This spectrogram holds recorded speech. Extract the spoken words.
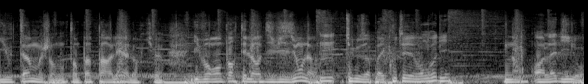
Utah, moi j'en entends pas parler alors qu'ils vont remporter leur division là. Tu nous as pas écouté vendredi Non. Oh, là, dis-nous.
